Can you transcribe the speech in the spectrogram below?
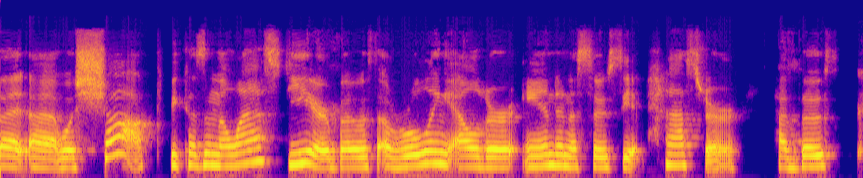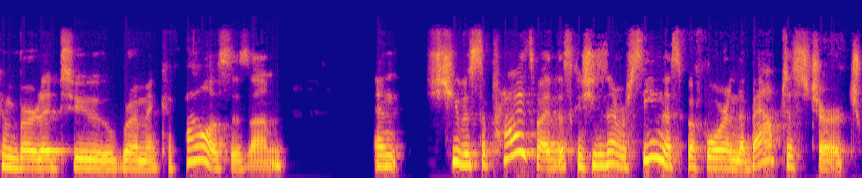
but uh, was shocked because in the last year, both a ruling elder and an associate pastor have both converted to Roman Catholicism. And she was surprised by this because she's never seen this before in the Baptist church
